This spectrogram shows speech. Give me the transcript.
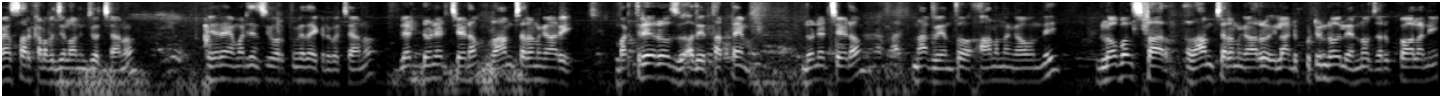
వైఎస్ఆర్ కడప జిల్లా నుంచి వచ్చాను. వేరే ఎమర్జెన్సీ వర్క్ మీద ఇక్కడికి వచ్చాను. బ్లడ్ డొనేట్ చేయడం రామ్ చరణ్ గారి బర్త్డే రోజు అది థర్డ్ టైం డొనేట్ చేయడం నాకు ఎంతో ఆనందంగా ఉంది. గ్లోబల్ స్టార్ రామ్ చరణ్ గారు ఇలాంటి పుట్టినరోజులు ఎన్నో జరుపుకోవాలని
